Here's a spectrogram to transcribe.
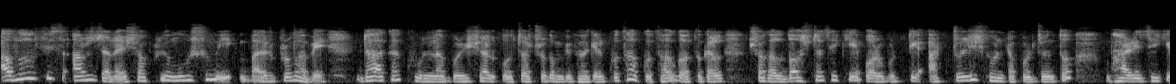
আবহাওয়া অফিস আরও জানায়, সক্রিয় মৌসুমি বায়ুর প্রভাবে ঢাকা, খুলনা, বরিশাল ও চট্টগ্রাম বিভাগের কোথাও কোথাও গতকাল সকাল দশটা থেকে পরবর্তী আটচল্লিশ ঘণ্টা পর্যন্ত ভারী থেকে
